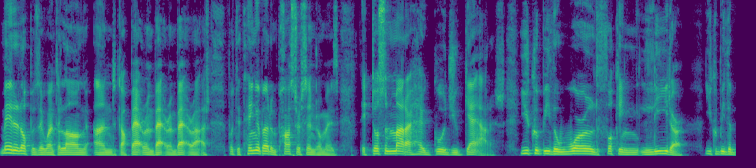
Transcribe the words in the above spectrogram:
made it up as they went along and got better and better and better at it. But the thing about imposter syndrome is it doesn't matter how good you get at it. You could be the world fucking leader. You could be the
